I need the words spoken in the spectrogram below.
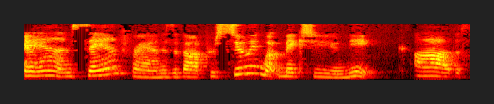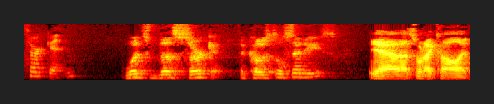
And San Fran is about pursuing what makes you unique. Ah, the circuit. What's the circuit? The coastal cities? Yeah, that's what I call it.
